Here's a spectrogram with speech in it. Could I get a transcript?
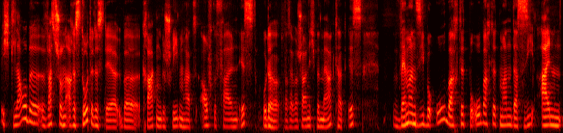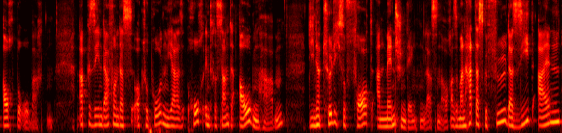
Ich glaube, was schon Aristoteles, der über Kraken geschrieben hat, aufgefallen ist, oder was er wahrscheinlich bemerkt hat, ist, wenn man sie beobachtet, beobachtet man, dass sie einen auch beobachten. Abgesehen davon, dass Oktopoden ja hochinteressante Augen haben, die natürlich sofort an Menschen denken lassen auch. Also man hat das Gefühl, da sieht einen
